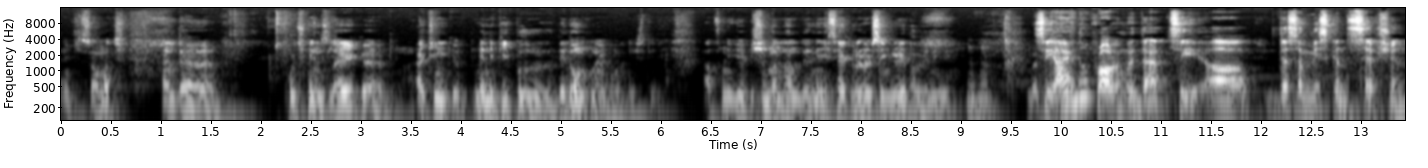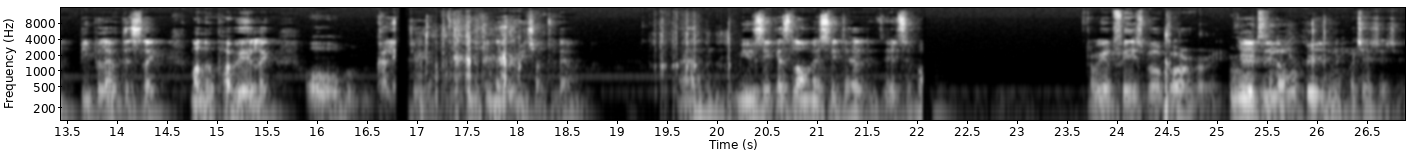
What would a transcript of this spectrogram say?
Thank you so much. And uh, which means like uh, I think many people they don't know about this thing. আপনি বেশি মানন্দে নেই সেকুলার সিঙ্গারই ভাবিনি See, I have no problem with that. See, uh, there's a misconception. People have this like Manu Bhave, like, oh, collect you. can never reach out to them. And music, as long as it has, it's about. Are we on Facebook or? Yeah, it's in our page. Ne? Okay, okay, okay.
